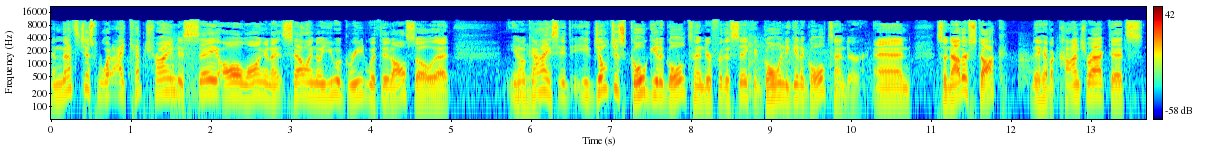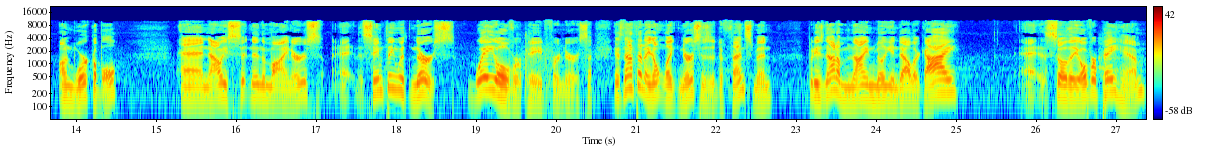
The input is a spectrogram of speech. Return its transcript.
And that's just what I kept trying to say all along. And I, Sal, I know you agreed with it also that, you know, guys, it, you don't just go get a goaltender for the sake of going to get a goaltender. And so now they're stuck. They have a contract that's unworkable. And now he's sitting in the minors. Uh, The same thing with Nurse. Way overpaid for Nurse. It's not that I don't like Nurse as a defenseman, but he's not a $9 million guy so they overpay him,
